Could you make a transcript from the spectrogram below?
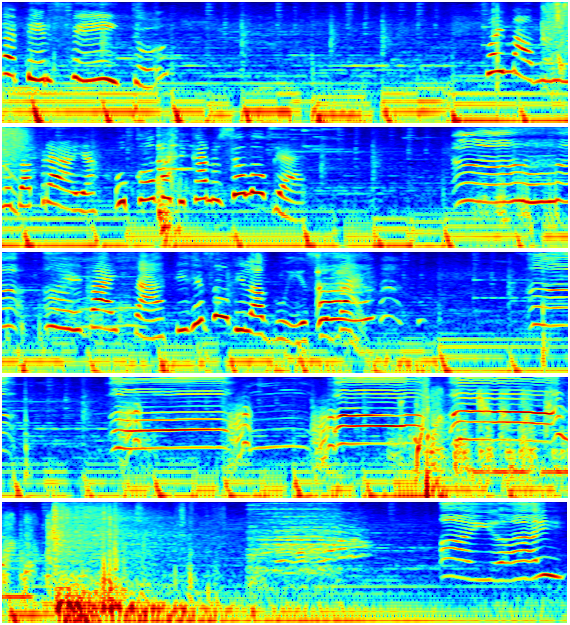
É perfeito. Foi mal, menino da praia. O Cole vai ficar no seu lugar. Ah, ai, vai, Saf. Resolve logo isso, vai. Ai, ai.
